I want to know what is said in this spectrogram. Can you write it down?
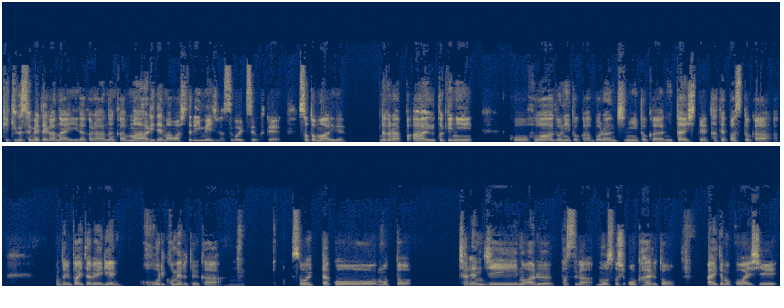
結局攻め手がない。だからなんか周りで回してるイメージがすごい強くて、外回りで。だからやっぱああいう時に、こう、フォワードにとか、ボランチにとかに対して縦パスとか、本当にバイタルエリアに放り込めるというか、うん、そういったこう、もっとチャレンジのあるパスがもう少し多く入ると、相手も怖いし、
